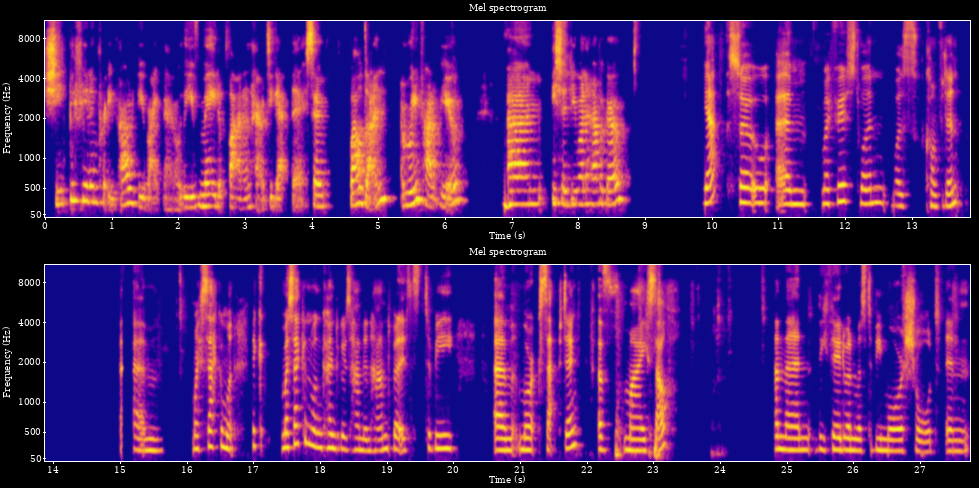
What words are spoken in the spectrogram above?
She'd be feeling pretty proud of you right now that you've made a plan on how to get there. So, well done. I'm really proud of you. Mm-hmm. Um, Isha, do you want to have a go? Yeah. So um my first one was confident. Um my second one like my second one kind of goes hand in hand, but it's to be um more accepting of myself. And then the third one was to be more assured in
